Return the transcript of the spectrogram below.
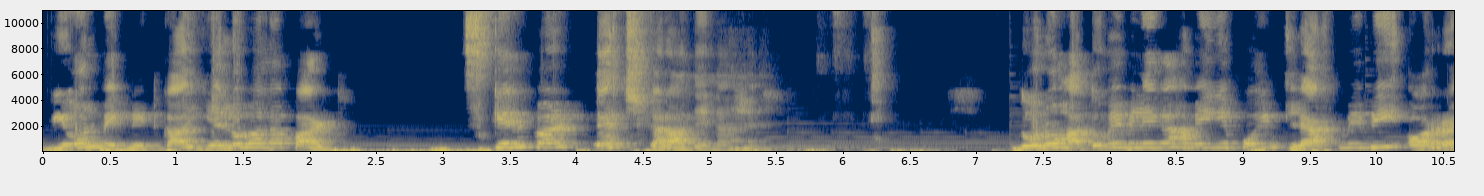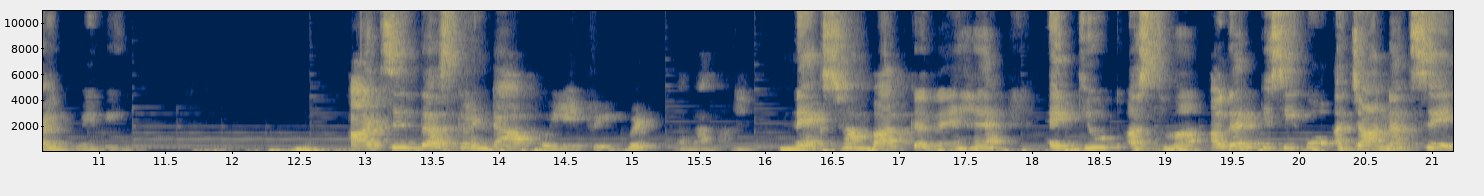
बियोल मैग्नेट का येलो वाला पार्ट स्किन पर टच करा देना है। दोनों हाथों में मिलेगा हमें ये पॉइंट, लेफ़्ट में भी और राइट में भी। आठ से दस घंटा आपको ये ट्रीटमेंट लगाना है। नेक्स्ट हम बात कर रहे हैं एक्यूट अस्थमा अगर किसी को अचानक से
